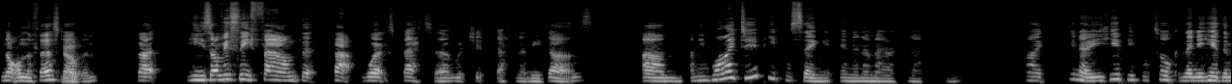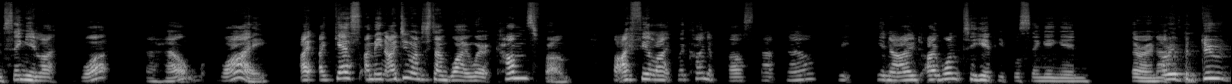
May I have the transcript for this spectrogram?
not on the first album, but he's obviously found that that works better, which it definitely does. Um, I mean, why do people sing in an American accent? Like, you know, you hear people talk and then you hear them sing, you're like, what the hell? Why? I, I guess, I mean, I do understand why, where it comes from, but I feel like we're kind of past that now. We, you know, I, I want to hear people singing in their own I mean, but do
